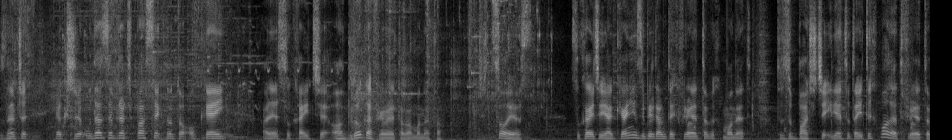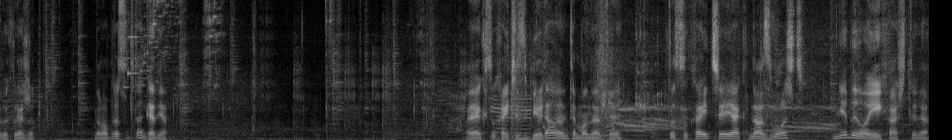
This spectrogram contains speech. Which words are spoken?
znaczy, jak się uda zebrać pasek, no to okej, ale słuchajcie, o, druga fioletowa moneta. Czy Co jest? Słuchajcie, jak ja nie zbieram tych fioletowych monet, to zobaczcie, ile tutaj tych monet fioletowych leży. No po prostu tragedia. A jak słuchajcie, zbierałem te monety, to słuchajcie, jak na złość, nie było ich aż tyle.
